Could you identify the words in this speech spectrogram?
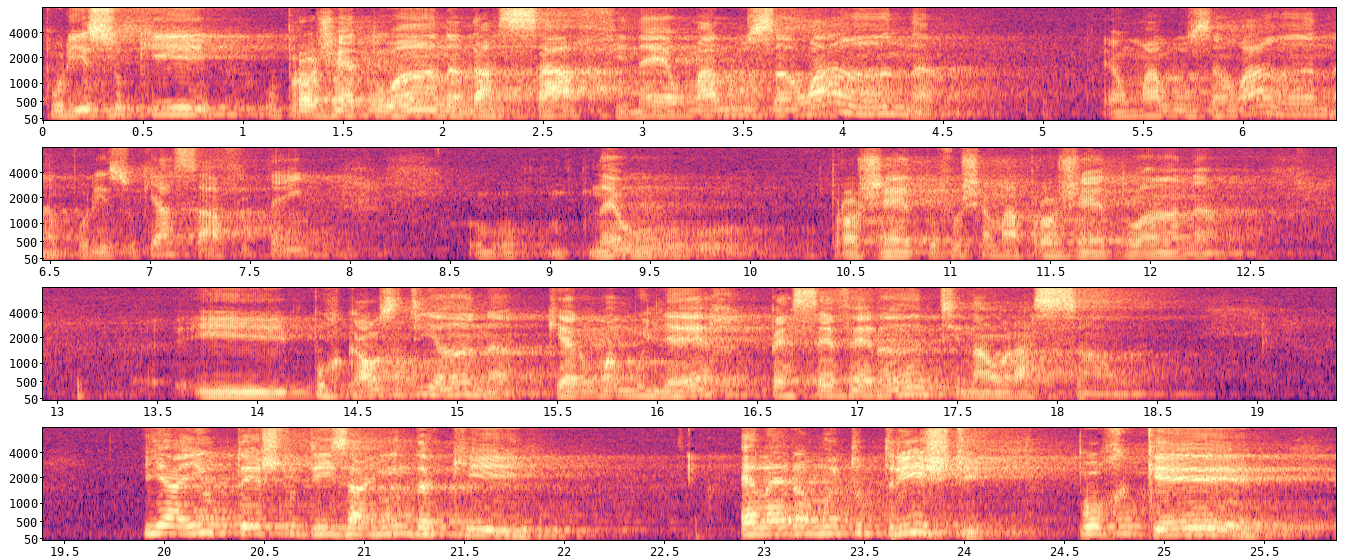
Por isso que o projeto Ana da SAF né, é uma alusão a Ana, é uma alusão a Ana, por isso que a SAF tem o, né, o, o projeto, vou chamar projeto Ana, e por causa de Ana, que era uma mulher perseverante na oração. E aí o texto diz ainda que ela era muito triste, porque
